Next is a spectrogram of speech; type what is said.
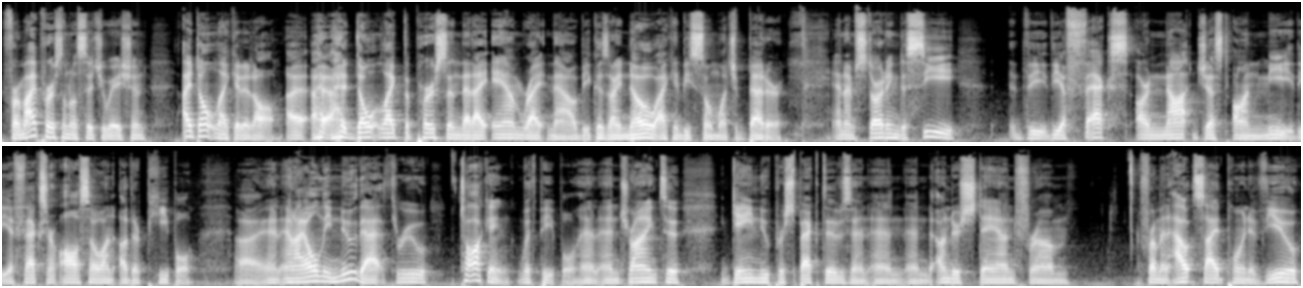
for my personal situation, I don't like it at all. I, I, I, don't like the person that I am right now because I know I can be so much better. And I'm starting to see the, the effects are not just on me, the effects are also on other people. Uh, and, and I only knew that through talking with people and, and trying to gain new perspectives and, and, and understand from from an outside point of view,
